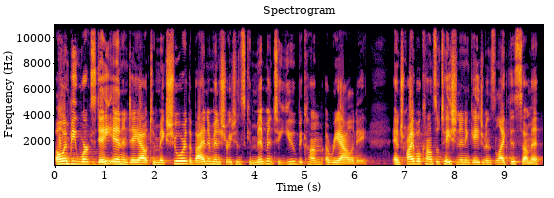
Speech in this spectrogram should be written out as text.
OMB works day in and day out to make sure the Biden administration's commitment to you become a reality. And tribal consultation and engagements like this summit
